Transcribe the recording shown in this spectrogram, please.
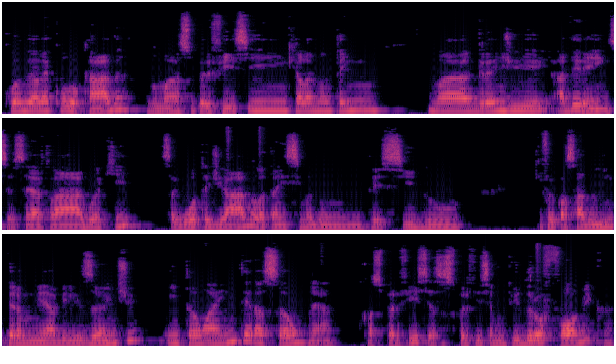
quando ela é colocada numa superfície em que ela não tem uma grande aderência, certo? A água aqui, essa gota de água, ela está em cima de um tecido que foi passado impermeabilizante, então a interação né, com a superfície, essa superfície é muito hidrofóbica.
